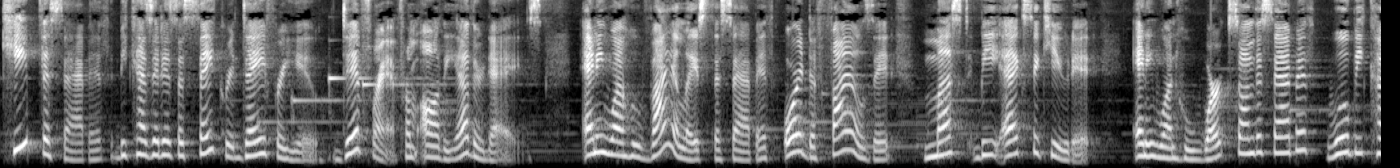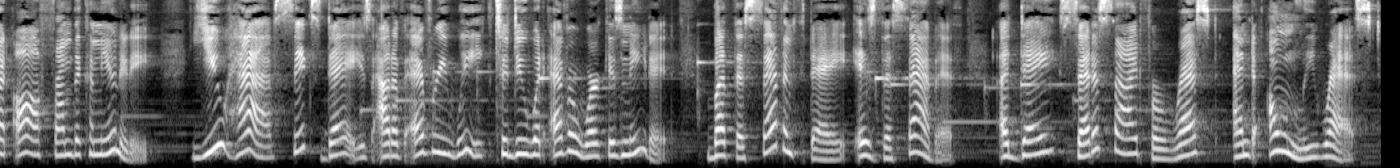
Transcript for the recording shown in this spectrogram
Keep the Sabbath because it is a sacred day for you, different from all the other days. Anyone who violates the Sabbath or defiles it must be executed. Anyone who works on the Sabbath will be cut off from the community. You have six days out of every week to do whatever work is needed. But the seventh day is the Sabbath a day set aside for rest and only rest.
